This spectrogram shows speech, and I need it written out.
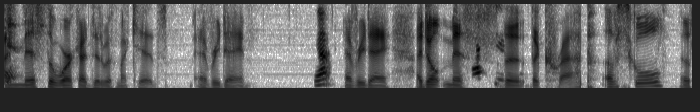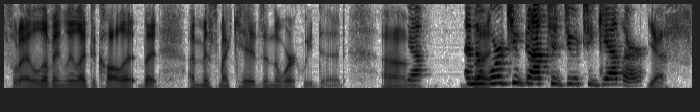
I miss the work i did with my kids every day. Yeah. Every day. I don't miss the the crap of school. That's what I lovingly like to call it. But I miss my kids and the work we did. Um, yeah. And but, the work you got to do together. Yes.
